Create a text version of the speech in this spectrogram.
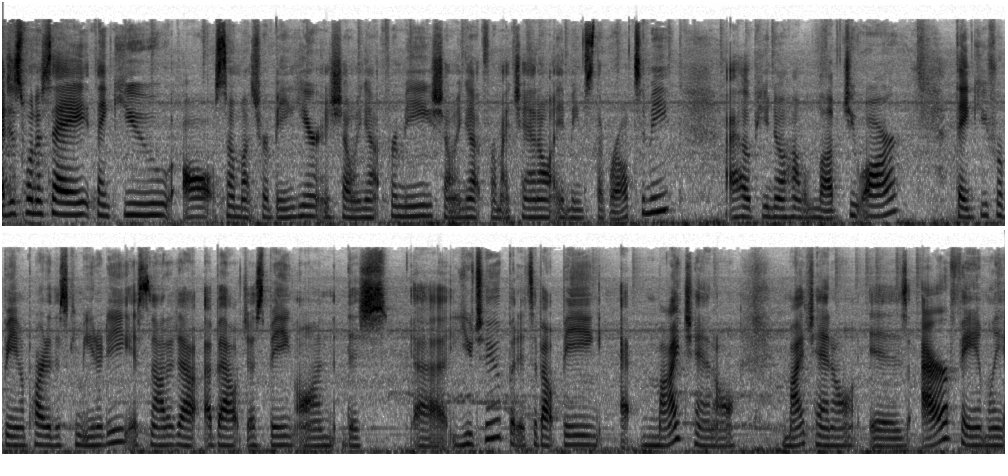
I just want to say thank you all so much for being here and showing up for me, showing up for my channel. It means the world to me. I hope you know how loved you are. Thank you for being a part of this community. It's not about just being on this uh, YouTube, but it's about being at my channel. My channel is our family,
